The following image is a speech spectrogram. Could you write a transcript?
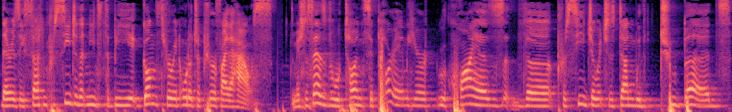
there is a certain procedure that needs to be gone through in order to purify the house. The Mishnah says, V'huton siporim, here requires the procedure which is done with two birds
